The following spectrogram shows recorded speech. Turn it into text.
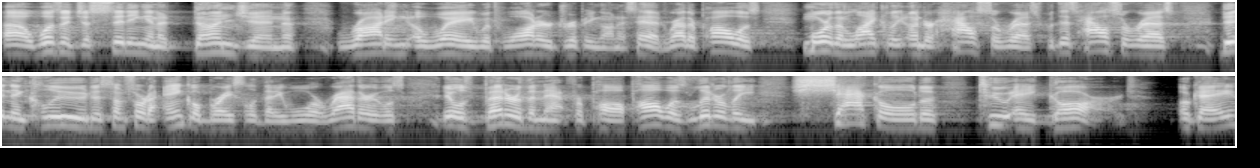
uh, wasn't just sitting in a dungeon rotting away with water dripping on his head. Rather, Paul was more than likely under house arrest, but this house arrest didn't include some sort of ankle bracelet that he wore. Rather, it was, it was better than that for Paul. Paul was literally shackled to a guard okay?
